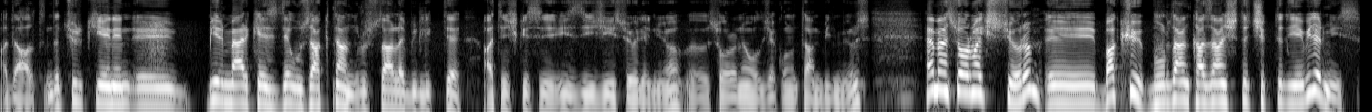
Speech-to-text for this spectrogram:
adı altında. Türkiye'nin e, bir merkezde uzaktan Ruslarla birlikte ateşkesi izleyeceği söyleniyor. E, sonra ne olacak onu tam bilmiyoruz. Hemen sormak istiyorum. E, Bakü buradan kazançlı çıktı diyebilir miyiz?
